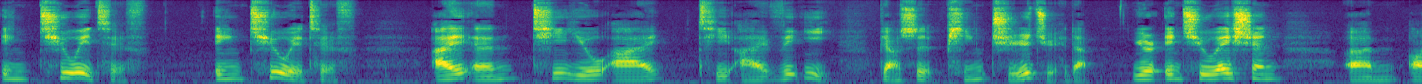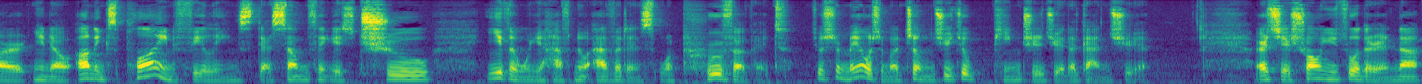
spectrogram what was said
intuitive，intuitive，i n t u i t i v e。表示凭直觉的，your intuition um, are you know unexplained feelings that something is true even when you have no evidence or proof of it，就是没有什么证据就凭直觉的感觉。而且双鱼座的人呢，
